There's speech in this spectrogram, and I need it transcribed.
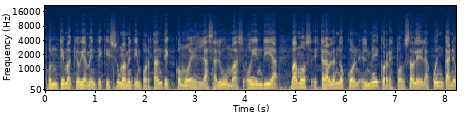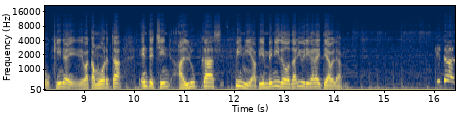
con un tema que obviamente que es sumamente importante como es la salud, más hoy en día vamos a estar hablando con el médico responsable de la cuenca neuquina y de Vaca Muerta en Techín, a Lucas Piña. Bienvenido, Darío Irigaray te habla. ¿Qué tal,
